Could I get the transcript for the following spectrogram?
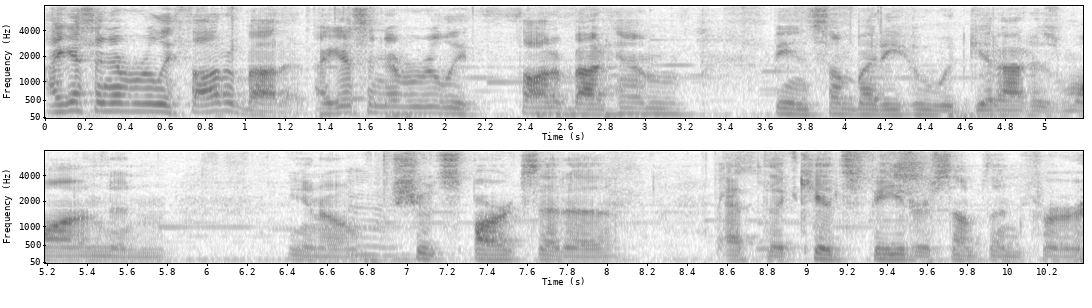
I guess I never really thought about it. I guess I never really thought about him being somebody who would get out his wand and, you know, Mm. shoot sparks at a at the kid's feet or something for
